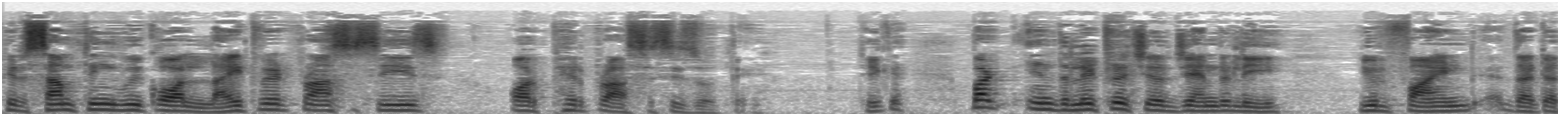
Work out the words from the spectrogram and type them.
پھر something we call light weight processes اور پھر پروسیسز ہوتے ہیں ٹھیک ہے but in the literature generally you will find that a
